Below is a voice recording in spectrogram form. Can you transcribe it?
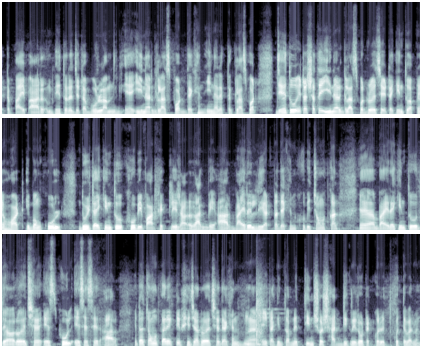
একটা পাইপ, আর ভেতরে যেটা বললাম ইনার গ্লাস পট, দেখেন, ইনার একটা গ্লাস পট। যেহেতু এটার সাথে ইনার গ্লাস পট রয়েছে, এটা কিন্তু আপনি হট এবং কুল দুইটাই কিন্তু খুবই পারফেক্টলি রাখবে। আর বাইরের লেয়ারটা দেখেন, খুবই চমৎকার। বাইরে কিন্তু দেওয়া রয়েছে এস ফুল এসএসের আর এটা চমৎকার একটি ফিচার রয়েছে, দেখেন এটা কিন্তু আপনি তিনশো ষাট ডিগ্রি রোটেট করে, করতে পারবেন।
